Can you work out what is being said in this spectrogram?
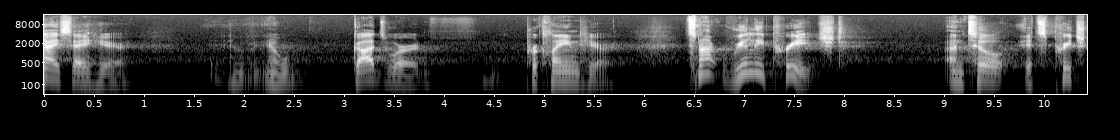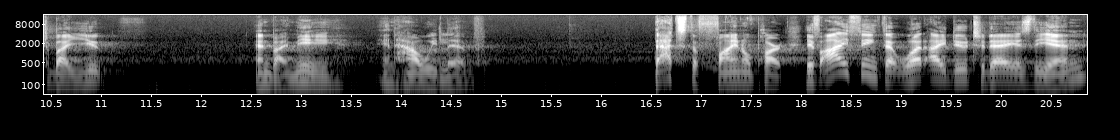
I say here, you know, God's word proclaimed here, it's not really preached until it's preached by you and by me in how we live. That's the final part. If I think that what I do today is the end,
